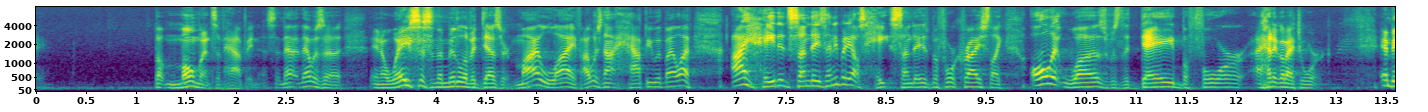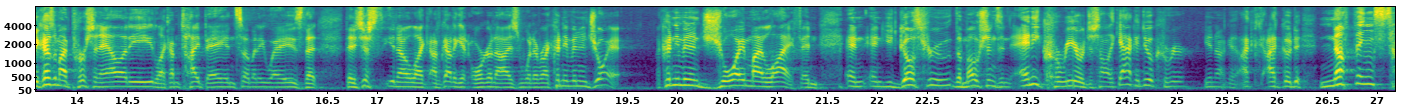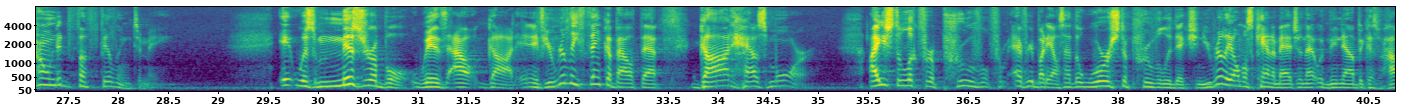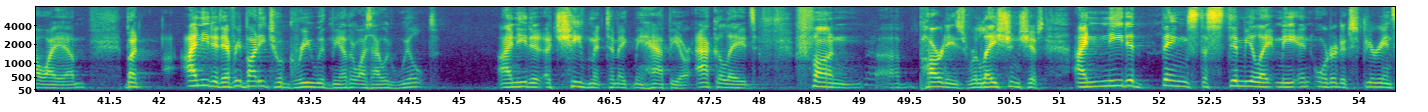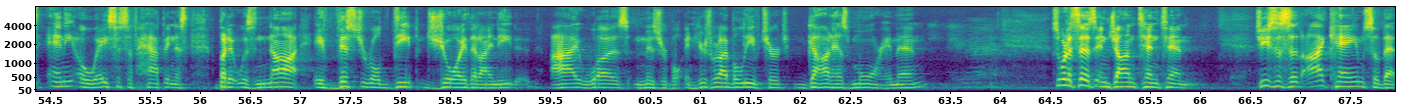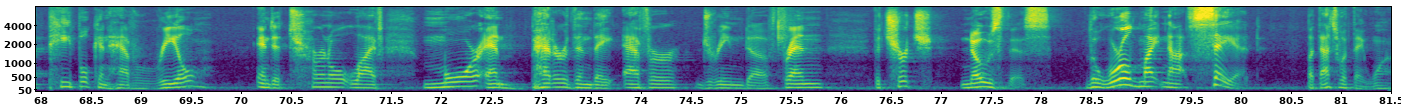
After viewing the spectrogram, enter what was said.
but moments of happiness. And that, that was a, an oasis in the middle of a desert. My life, I was not happy with my life. I hated Sundays. Anybody else hate Sundays before Christ? Like, all it was was the day before I had to go back to work. And because of my personality, like I'm type A in so many ways, that there's just, you know, like I've got to get organized and whatever, I couldn't even enjoy it. I couldn't even enjoy my life. And, and, and you'd go through the motions in any career, just like, yeah, I could do a career. You know, I, I could do, nothing sounded fulfilling to me. It was miserable without God. And if you really think about that, God has more. I used to look for approval from everybody else. I had the worst approval addiction. You really almost can't imagine that with me now because of how I am. But I needed everybody to agree with me, otherwise, I would wilt. I needed achievement to make me happy, or accolades, fun, uh, parties, relationships. I needed things to stimulate me in order to experience any oasis of happiness, but it was not a visceral, deep joy that I needed. I was miserable. And here's what I believe, church God has more. Amen? Amen. So, what it says in John 10 10, Jesus said, I came so that people can have real and eternal life more and better than they ever dreamed of. Friend, the church knows this. The world might not say it, but that's what they want.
